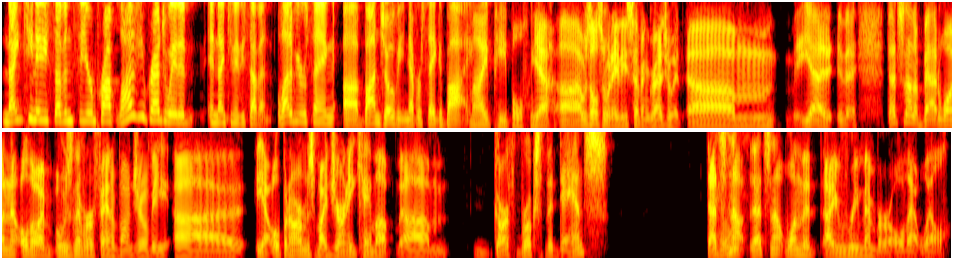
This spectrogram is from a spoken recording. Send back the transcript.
1987 see senior prom. A lot of you graduated in 1987. A lot of you were saying uh, Bon Jovi, "Never Say Goodbye." My people. Yeah. Uh, I was also an 87 graduate. Um, yeah, that's not a bad one, although I was never a fan of Bon Jovi. Uh, yeah, Open Arms by Journey came up. Um, Garth Brooks, The Dance. That's Really? not that's not one that I remember all that well.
